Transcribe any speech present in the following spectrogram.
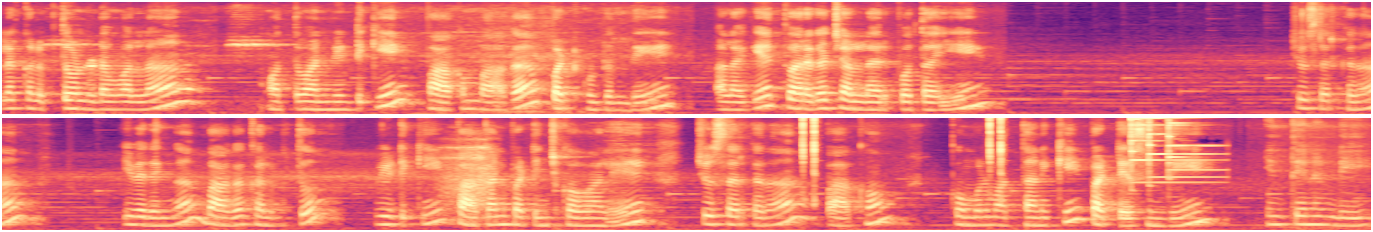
ఇలా కలుపుతూ ఉండడం వల్ల మొత్తం అన్నింటికి పాకం బాగా పట్టుకుంటుంది. అలాగే త్వరగా చల్లారిపోతాయి. చూసారు కదా? ఈ విధంగా బాగా కలుపుతూ వీటికి పాకాన్ని పట్టించుకోవాలి. చూసారు కదా? పాకం కొమ్ములు మొత్తానికి పట్టేసింది. ఇంతేనండి.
